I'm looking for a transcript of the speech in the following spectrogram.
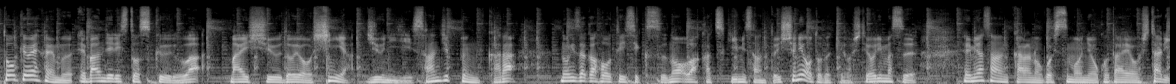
東京 FM エヴァンジェリストスクールは毎週土曜深夜12時30分から乃木坂46の若月由美さんと一緒にお届けをしております。え皆さんからのご質問にお答えをしたり、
